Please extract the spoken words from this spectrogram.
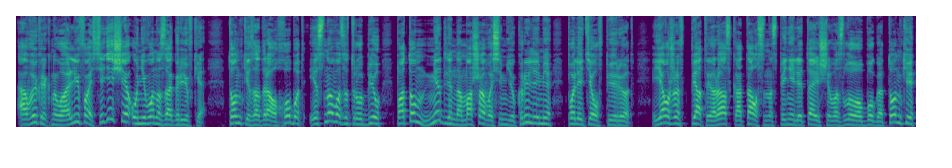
А выкрикнула Алифа, сидящая у него на загривке. Тонкий задрал хобот и снова затрубил, потом, медленно маша восемью крыльями, полетел вперед. Я уже в пятый раз катался на спине летающего злого бога Тонки,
